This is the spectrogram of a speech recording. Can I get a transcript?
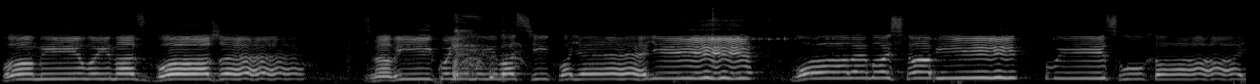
Помилуй нас, Боже, з великої милості Твоєї, молимось Тобі, вислухай.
